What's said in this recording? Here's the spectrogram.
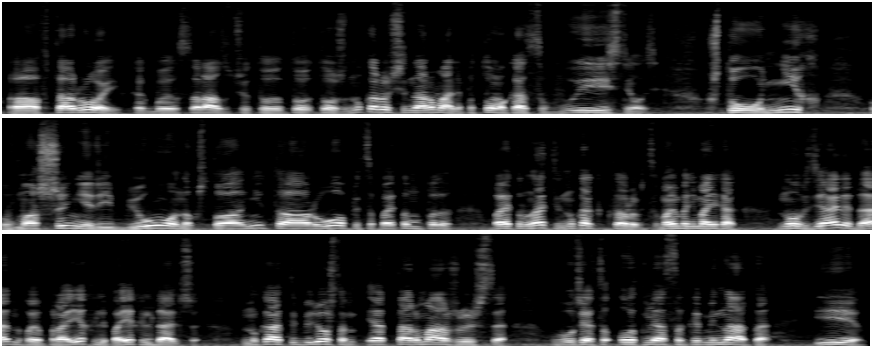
А, второй, как бы сразу что-то то, тоже, ну, короче, нормально. Потом, оказывается, выяснилось, что у них в машине ребенок, что они торопятся, поэтому, поэтому, знаете, ну, как торопятся, в моем понимании как, ну, взяли, да, например, проехали, поехали дальше. Но когда ты берешь там и оттормаживаешься, получается, от мясокомбината и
